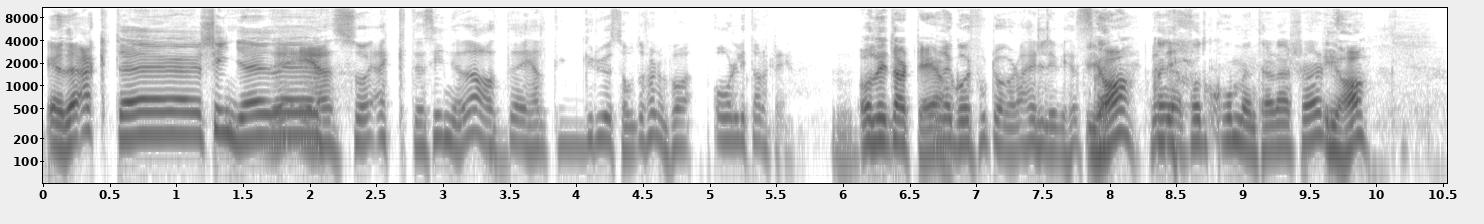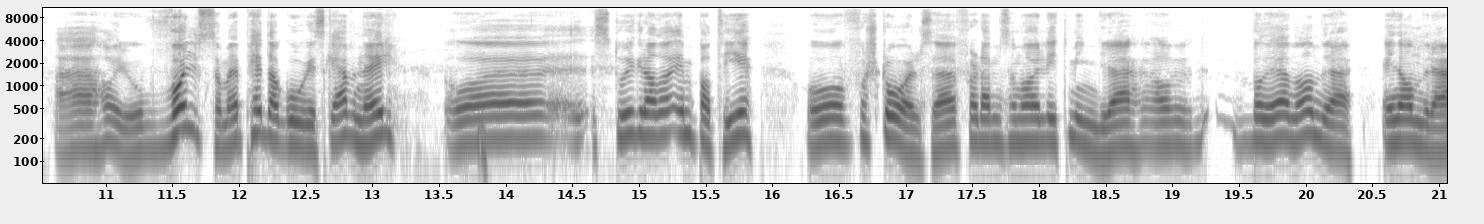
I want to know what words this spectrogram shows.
Er det ekte sinne? Det er så ekte sinne da, at det er helt grusomt å følge med på, og litt artig. Og litt artig, ja. Men det går fort over, da, heldigvis. Ja. Kan jeg få kommentere deg sjøl? Ja. Jeg har jo voldsomme pedagogiske evner. Og eh, stor grad av empati og forståelse for dem som har litt mindre av både det ene og andre enn andre.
